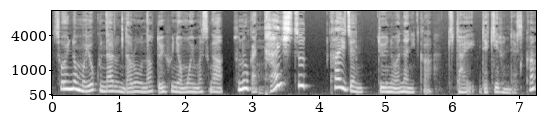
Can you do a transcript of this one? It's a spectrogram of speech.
そういうのも良くなるんだろうなというふうに思いますが、その他に体質改善っていうのは何か期待できるんですか？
